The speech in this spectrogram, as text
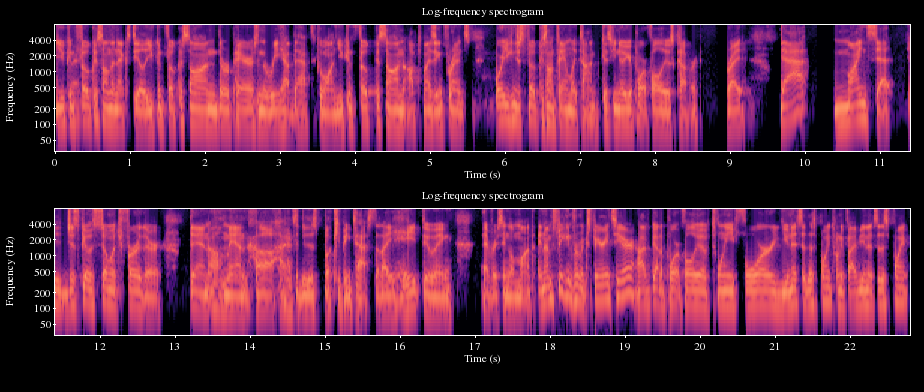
You can right. focus on the next deal. You can focus on the repairs and the rehab that have to go on. You can focus on optimizing for rents, or you can just focus on family time because you know your portfolio is covered, right? That mindset it just goes so much further than oh man uh, i have to do this bookkeeping task that i hate doing every single month and i'm speaking from experience here i've got a portfolio of 24 units at this point 25 units at this point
